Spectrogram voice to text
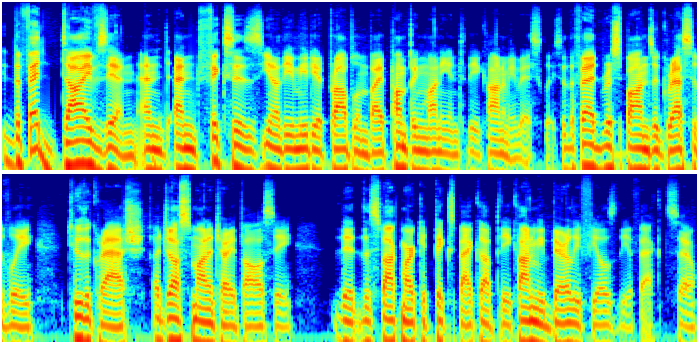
the Fed dives in and and fixes you know the immediate problem by pumping money into the economy basically. So the Fed responds aggressively to the crash, adjusts monetary policy. The the stock market picks back up. The economy barely feels the effect. So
